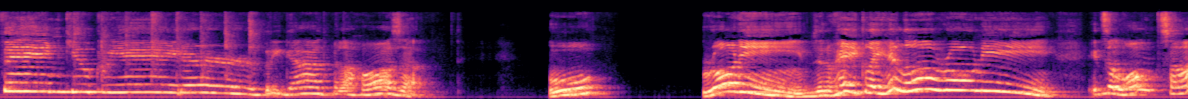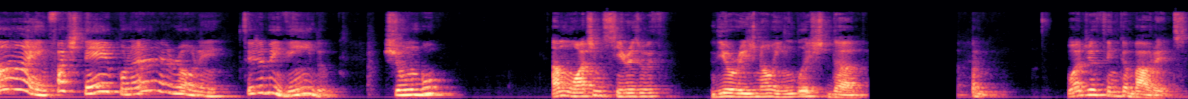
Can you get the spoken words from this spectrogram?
Thank you, creator. Obrigado pela rosa. O Ronnie dizendo Hey Clay, hello Ronnie. It's a long time. Faz tempo, né, Ronnie? Seja bem-vindo. Chumbo. I'm watching series with the original English dub. What do you think about it?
